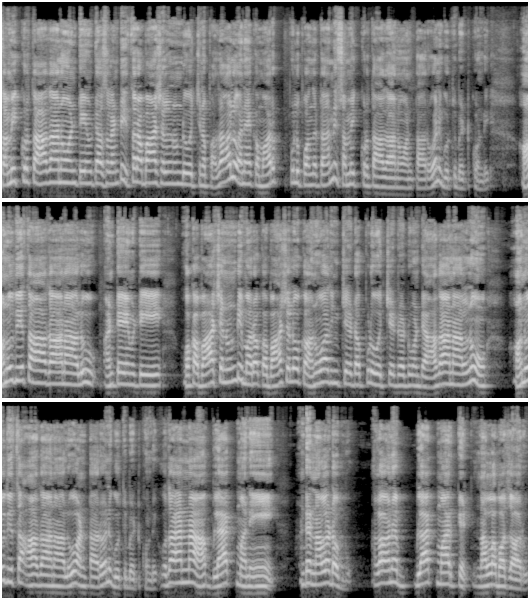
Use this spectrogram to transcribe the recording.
సమీకృత ఆదానం అంటే ఏమిటి అసలు అంటే ఇతర భాషల నుండి వచ్చిన పదాలు అనేక మార్పులు పొందటాన్ని సమీకృత ఆదానం అంటారు అని గుర్తుపెట్టుకోండి. అనుదిత ఆదానాలు అంటే ఏమిటి? ఒక భాష నుండి మరొక భాషలోకి అనువాదించేటప్పుడు వచ్చేటటువంటి ఆదానాలను అనుదిత ఆదానాలు అంటారు అని గుర్తుపెట్టుకోండి. ఉదాహరణ బ్లాక్ మనీ అంటే నల్ల డబ్బు. అలానే బ్లాక్ మార్కెట్ నల్ల బజారు.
